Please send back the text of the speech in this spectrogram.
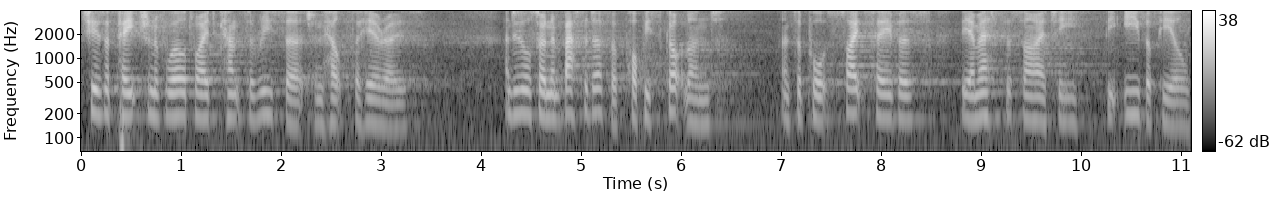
She is a patron of worldwide cancer research and Help for Heroes, and is also an ambassador for Poppy Scotland and supports Sightsavers, the MS Society, the Eve Appeal,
